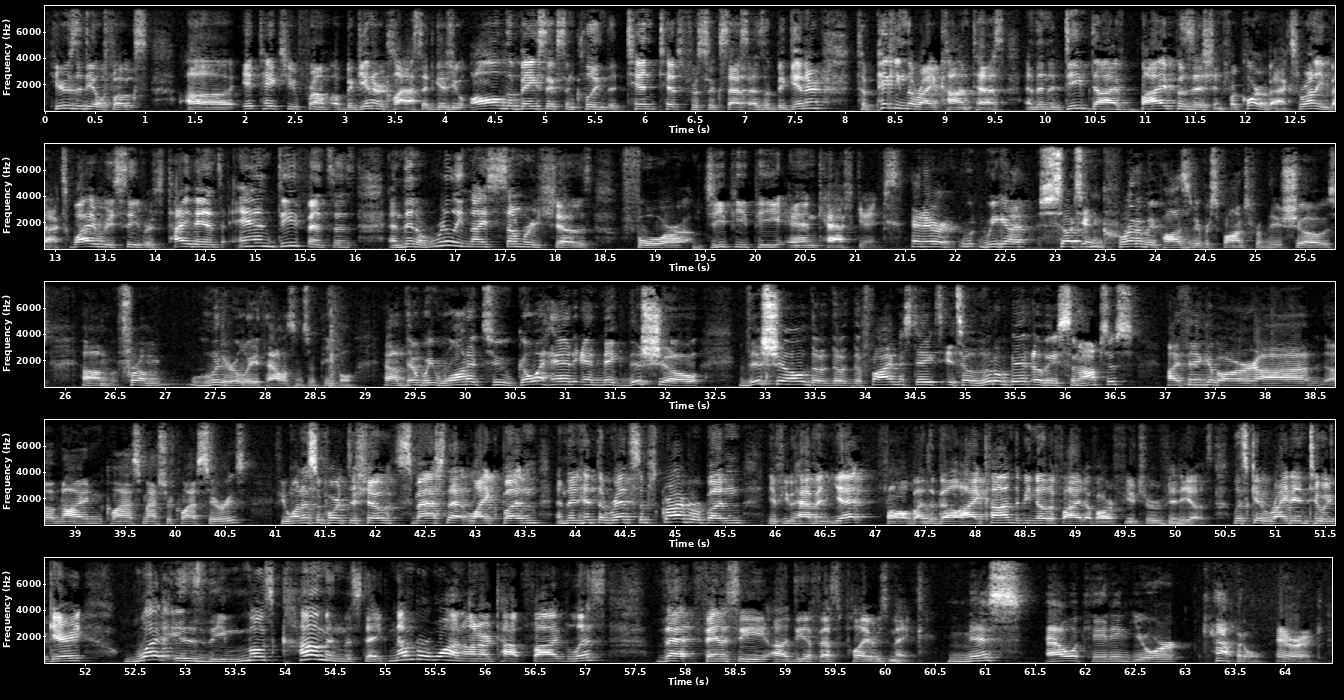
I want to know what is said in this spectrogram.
Here's the deal, folks. Uh, it takes you from a beginner class that gives you all the basics, including the 10 tips for success as a beginner, to picking the right contest, and then a deep dive by position for quarterbacks, running backs, wide receivers, tight ends, and defenses, and then a really nice summary shows for GPP and cash games. And Eric, we got such an incredibly positive response from these shows, um, from literally thousands of people, uh, that we wanted to go ahead and make this show, this show, the, the, the five mistakes, it's a little bit of a synopsis, I think, of our uh, uh, nine class master class series. If you want to support the show, smash that like button and then hit the red subscriber button if you haven't yet, followed by the bell icon to be notified of our future videos. Let's get right into it, Gary. What is the most common mistake, number one on our top five list, that fantasy uh, DFS players make? Misallocating your capital, Eric.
